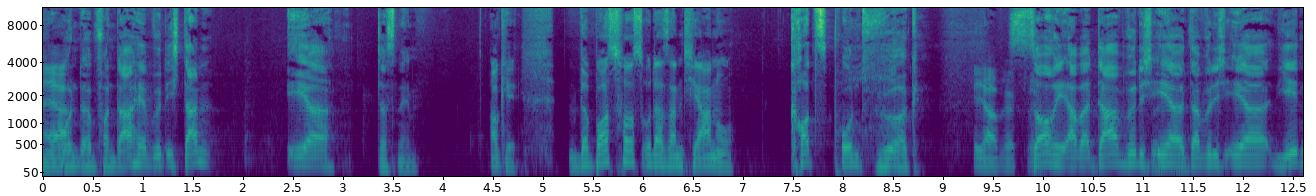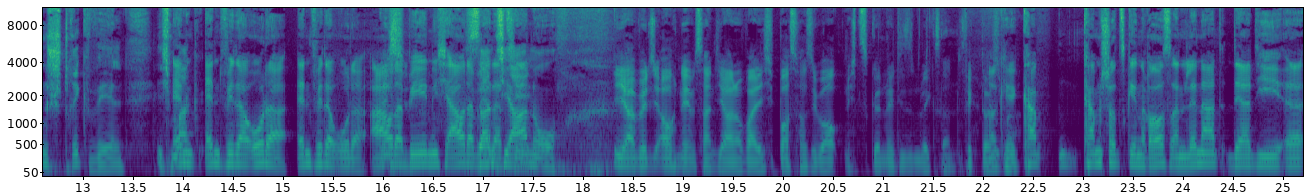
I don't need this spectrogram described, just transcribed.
Ja. Und äh, von daher würde ich dann eher das nehmen. Okay. The Bosphorus oder Santiano? Kotz und Würg. Ja, wirklich. Sorry, aber da würde ich eher, da würde ich eher jeden Strick wählen. Ich mag Ent, entweder oder, entweder oder. A Ich- oder B, nicht A oder B Santiano. Ja, würde ich auch nehmen, Santiano, weil ich Bosshaus überhaupt nichts gönne, diesen Wichsern. Fickt euch oder C. Okay, mal. Kam Kampfshots gehen raus an Lennart, der die, äh,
